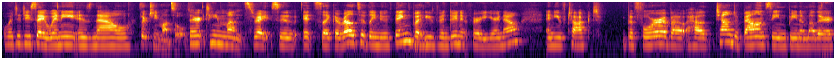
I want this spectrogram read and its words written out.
What did you say? Winnie is now 13 months old. 13 months, right? So it's like a relatively new thing, but Mhm. you've been doing it for a year now, and you've talked before about how the challenge of balancing being a mother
